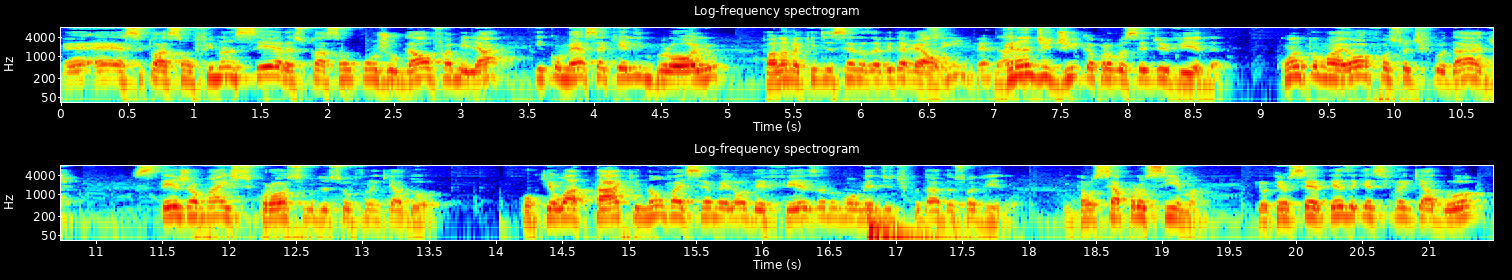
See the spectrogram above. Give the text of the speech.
é, é situação financeira, situação conjugal, familiar e começa aquele embrólio, falando aqui de cenas da vida real. Sim, verdade. Grande dica para você de vida. Quanto maior for sua dificuldade, esteja mais próximo do seu franqueador. Porque o ataque não vai ser a melhor defesa no momento de dificuldade da sua vida. Então se aproxima. Eu tenho certeza que esse franqueador,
